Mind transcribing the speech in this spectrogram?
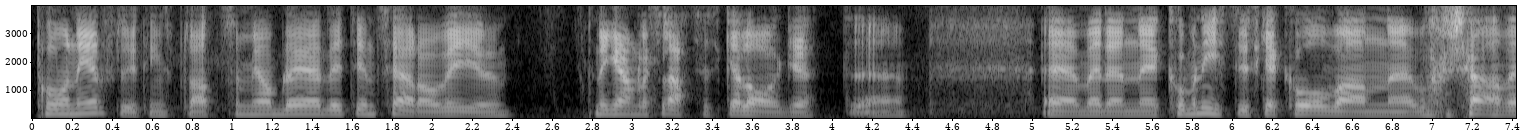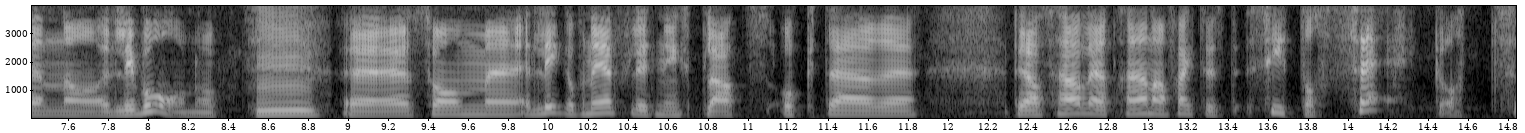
på nedflyttningsplats som jag blev lite intresserad av är ju det gamla klassiska laget eh, med den kommunistiska kurvan, vår kära vän Livorno. Mm. Som ligger på nedflyttningsplats och där deras härliga tränare faktiskt sitter säkert.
